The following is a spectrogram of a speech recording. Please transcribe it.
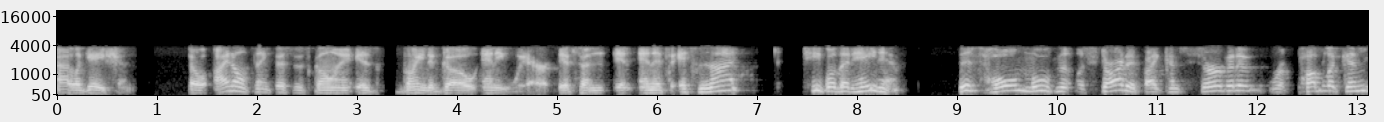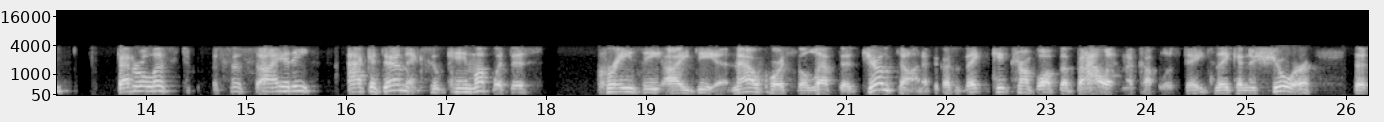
allegation. So I don't think this is going is going to go anywhere. It's an it, and it's it's not people that hate him. This whole movement was started by conservative Republican Federalist Society academics who came up with this crazy idea. Now, of course, the left has jumped on it because if they keep Trump off the ballot in a couple of states, they can assure that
